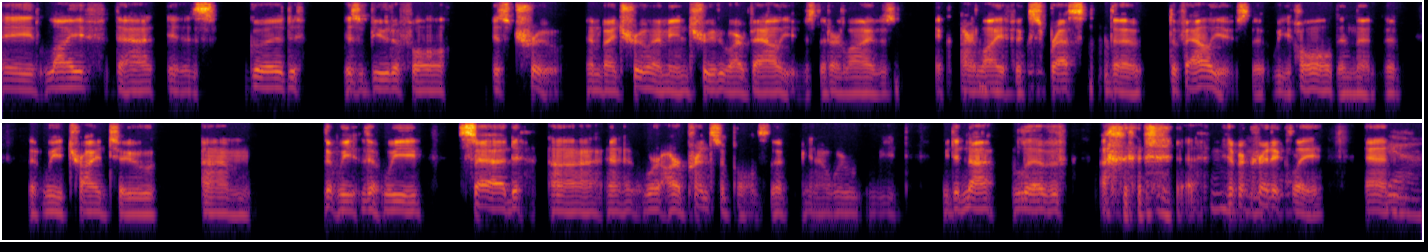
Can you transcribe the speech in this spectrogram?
a life that is good is beautiful is true and by true i mean true to our values that our lives our life expressed the the values that we hold and that that, that we tried to um, that we that we said uh, were our principles that you know we we we did not live hypocritically and yeah.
